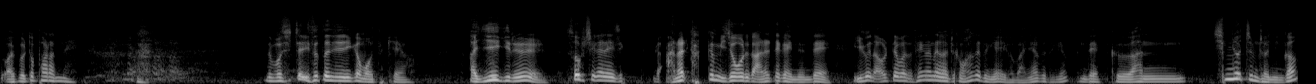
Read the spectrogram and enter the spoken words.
와이프를 또 팔았네. 근데 뭐 실제 있었던 일이니까 뭐 어떡해요. 아, 이 얘기를 수업 시간에 이제 안 할, 가끔 잊어버리고 안 할 때가 있는데 이거 나올 때마다 생각나가지고 하거든요. 이거 많이 하거든요. 근데 그 한 10년쯤 전인가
